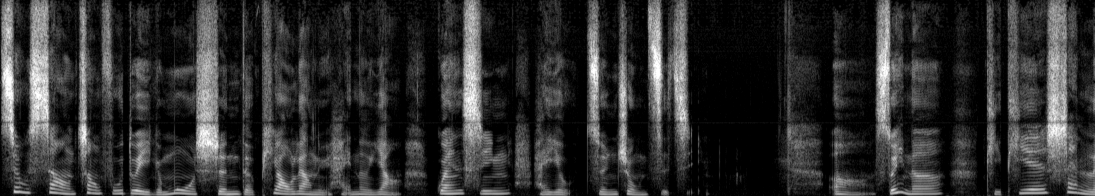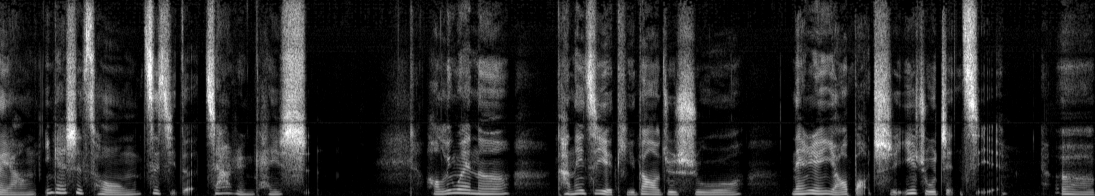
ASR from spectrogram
就像丈夫对一个陌生的漂亮女孩那样关心，还有尊重自己。嗯，所以呢，体贴善良应该是从自己的家人开始。好，另外呢，卡内基也提到，就说。男人也要保持衣着整洁，呃，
